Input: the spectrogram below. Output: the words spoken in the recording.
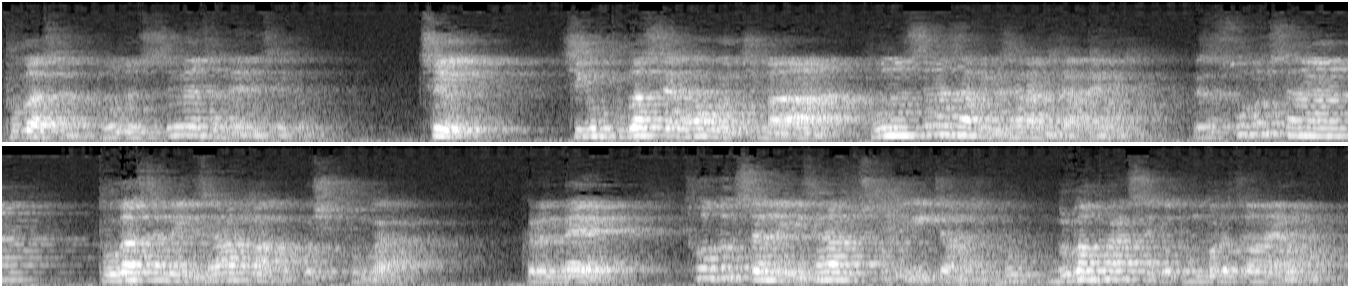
부가세는 돈을 쓰면서 내는 세금. 즉, 지금 부가세를 하고 있지만 돈을 쓰는 사람은 이 사람이잖아요. 그래서 소득세는 부가세는 이 사람만 갖고 싶은 거야. 그런데 소득세는 이 사람 소득이 있잖아요. 돈- 물건 팔았으니까 돈 벌었잖아요.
